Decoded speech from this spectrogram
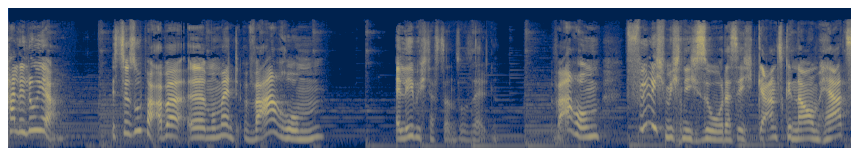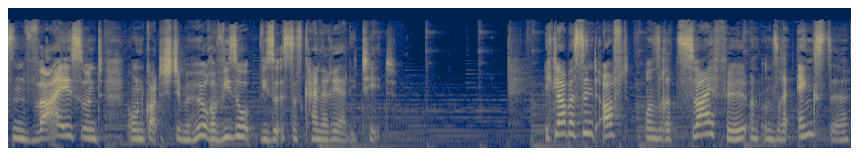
Halleluja! Ist ja super, aber äh, Moment, warum erlebe ich das dann so selten? Warum fühle ich mich nicht so, dass ich ganz genau im Herzen weiß und, und Gottes Stimme höre? Wieso, wieso ist das keine Realität? Ich glaube, es sind oft unsere Zweifel und unsere Ängste,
